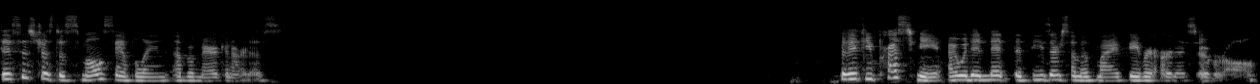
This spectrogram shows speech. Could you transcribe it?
This is just a small sampling of American artists. But if you pressed me, I would admit that these are some of my favorite artists overall.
